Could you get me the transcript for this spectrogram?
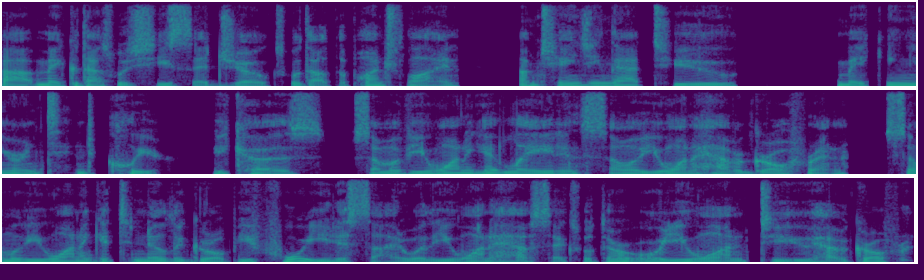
uh, make that's what she said jokes without the punchline. I'm changing that to making your intent clear because some of you want to get laid and some of you want to have a girlfriend. Some of you want to get to know the girl before you decide whether you want to have sex with her or you want to have a girlfriend.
